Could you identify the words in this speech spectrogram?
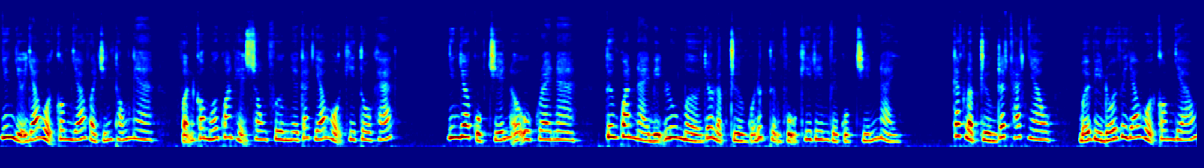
nhưng giữa giáo hội công giáo và chính thống Nga vẫn có mối quan hệ song phương như các giáo hội Kitô khác. Nhưng do cuộc chiến ở Ukraine, tương quan này bị lu mờ do lập trường của Đức Thượng phụ Kirin về cuộc chiến này. Các lập trường rất khác nhau, bởi vì đối với giáo hội công giáo,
